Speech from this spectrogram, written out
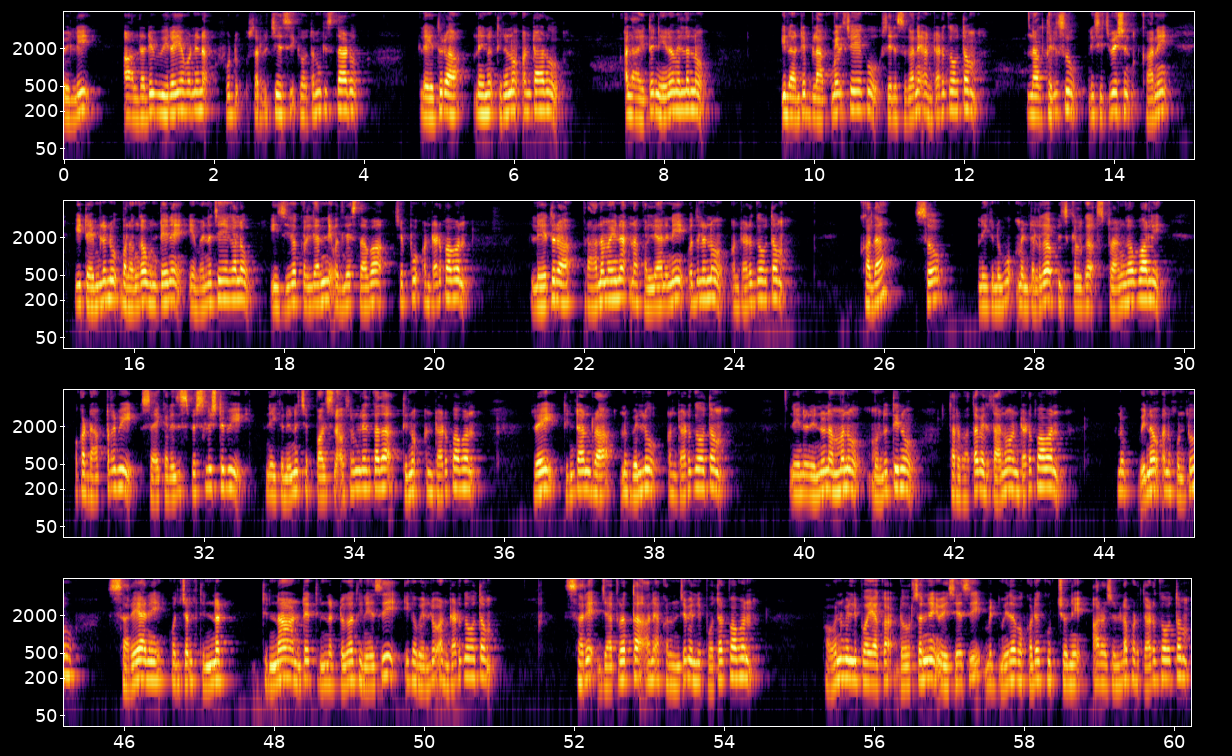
వెళ్ళి ఆల్రెడీ వీరయ్య వండిన ఫుడ్ సర్వ్ చేసి గౌతమ్కి ఇస్తాడు లేదురా నేను తినను అంటాడు. అలా అయితే నేను వెళ్ళను. ఇలాంటి బ్లాక్మెయిల్ చేయకు సీరియస్గానే అంటాడు గౌతమ్. నాకు తెలుసు నీ సిచ్యువేషన్ కానీ ఈ టైంలో నువ్వు బలంగా ఉంటేనే ఏమైనా చేయగలవు. ఈజీగా కళ్యాణ్ని వదిలేస్తావా? చెప్పు అంటాడు పవన్. లేదురా ప్రాణమైన నా కళ్యాణిని వదలను అంటాడు గౌతమ్. కదా? సో నీకు నువ్వు మెంటల్గా ఫిజికల్గా స్ట్రాంగ్ అవ్వాలి. ఒక డాక్టర్వి సైకాలజీ స్పెషలిస్ట్వి. నీకు నేను చెప్పాల్సిన అవసరం లేదు కదా? తిను అంటాడు పవన్. రే తింటానురా నువ్వు వెళ్ళు అంటాడు గౌతమ్. నేను నిన్ను నమ్మను ముందు తిను తర్వాత వెళ్తాను అంటాడు పవన్. నువ్వు వినవు అనుకుంటూ సరే అని కొంచెం తిన్న తిన్నా అంటే తిన్నట్టుగా తినేసి ఇక వెళ్ళు అంటాడు గౌతమ్. సరే జాగ్రత్త అని అక్కడి నుంచి వెళ్ళిపోతాడు పవన్. పవన్ వెళ్ళిపోయాక డోర్స్ అన్ని వేసేసి బెడ్ మీద ఒక్కడే కూర్చొని ఆలోచనలో పడతాడు గౌతమ్.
